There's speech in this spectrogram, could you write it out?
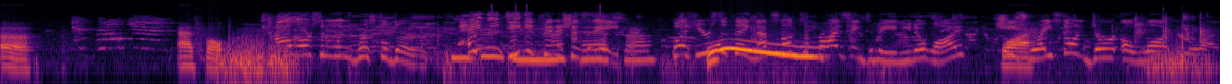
uh, asphalt. Kyle Larson wins Bristol Dirt. Hailie Deegan finishes eighth. But here's the thing, that's not surprising to me, and you know why? She's Why? raced on dirt a lot in her life.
